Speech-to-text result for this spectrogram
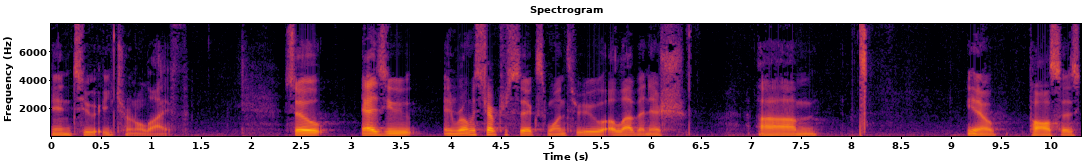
into eternal life. So as you in Romans chapter 6, 1 through 11 ish, um, you know, Paul says,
